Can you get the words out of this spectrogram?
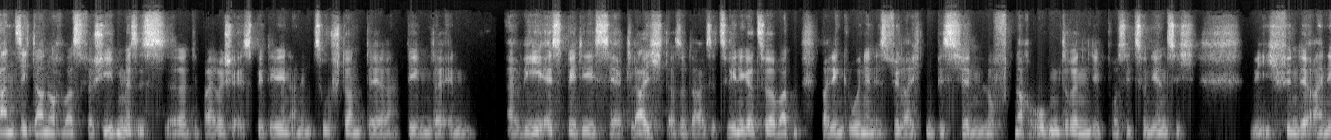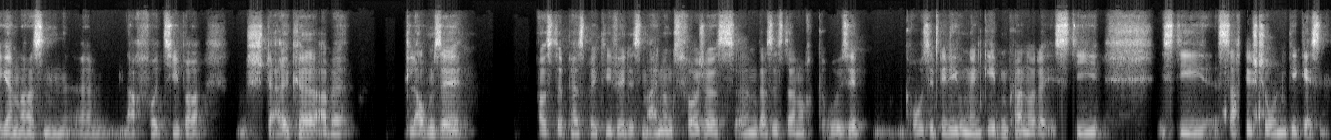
kann sich da noch was verschieben. Es ist äh, die bayerische SPD in einem Zustand, der dem der NRW-SPD sehr gleicht. Also da ist jetzt weniger zu erwarten. Bei den Grünen ist vielleicht ein bisschen Luft nach oben drin. Die positionieren sich, wie ich finde, einigermaßen ähm, nachvollziehbar und stärker. Aber glauben Sie, aus der Perspektive des Meinungsforschers, ähm, dass es da noch große, große Bewegungen geben kann oder ist die, ist die Sache schon gegessen?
